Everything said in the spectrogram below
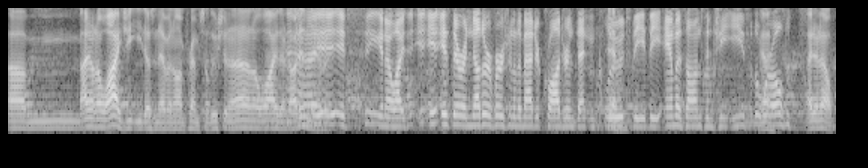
Um, I don't know why GE doesn't have an on-prem solution, and I don't know why they're not uh, in there. It's, you know, is there another version of the Magic Quadrant that includes yeah. the, the Amazons and GEs of the yeah. world? I don't know.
